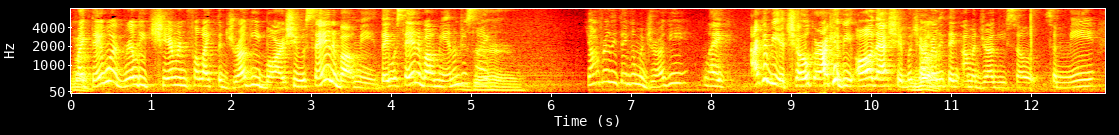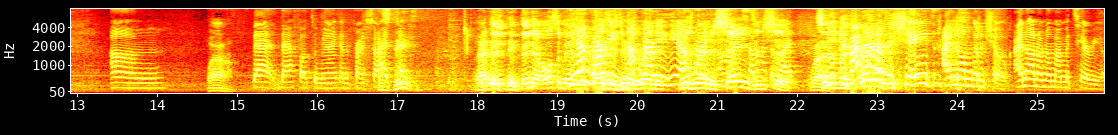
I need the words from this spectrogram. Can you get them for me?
Like they were really cheering for like the druggy bar she was saying about me. They were saying about me, and I'm just like, y'all really think I'm a druggie? Like I could be a choke or I could be all that shit, but y'all Right. really think I'm a druggie. So to me, um, Wow. that that fucked with me. I ain't gonna front. So I That's had deep. text. That The is thing, the thing that also made Yeah, it crazy is you was wearing very, the, yeah, you was I'm wearing the shades and I don't have shit. Right. So If I looking put on the shades, I know I'm gonna choke. I know I don't know my material.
